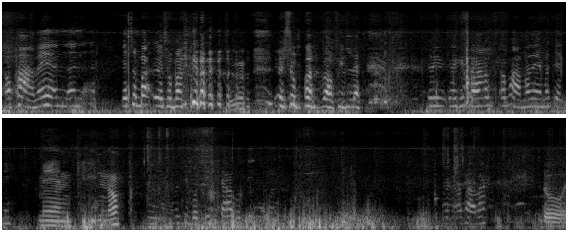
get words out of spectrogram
เอาผ่าไหมอันอันอันเอสมบัติเออสมบัติเออสมบัติบอกผิดเลยเอ้ยไอ้กีตาร์เอาเอาผ่ามาเลยมาเสร็จนี่แม่นขี้ดินเนาะอืมมันสิบติดเจ้าบติดมันเอาผ่ามาโดย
